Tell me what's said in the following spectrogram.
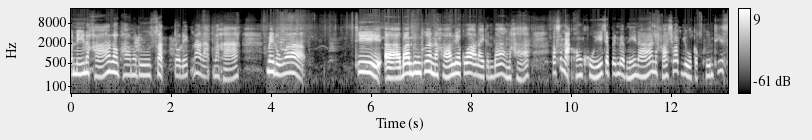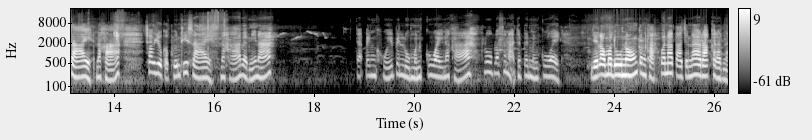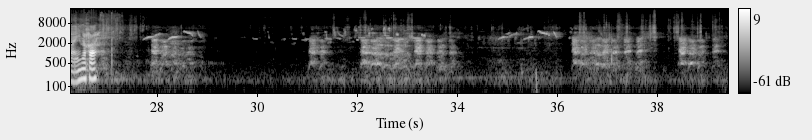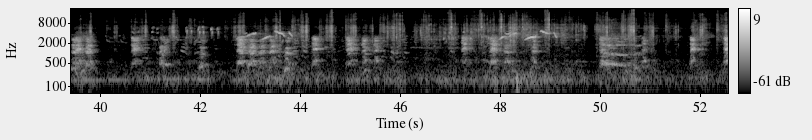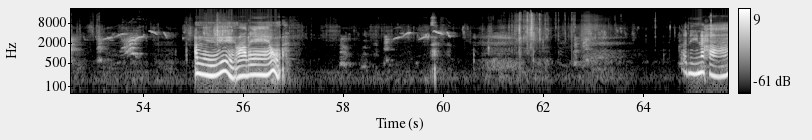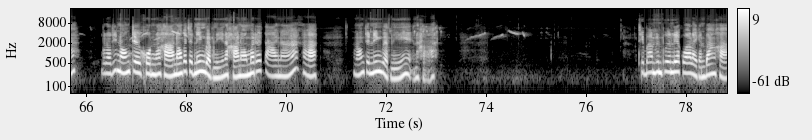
วันนี้นะคะเราพามาดูสัตว์ตัวเล็กน่ารักนะคะ ไม่รู้ว่าที่บ้านเพื่อนๆนะคะ เรียกว่าอะไรกันบ้างนะคะ ลักษณะของขุยจะเป็นแบบนี้นะนะคะ ชอบอยู่กับพื้นที่ทรายนะคะ ชอบอยู่กับพื้นที่ทรายนะคะ แบบนี้นะ จะเป็นขุยเป็นหลุมเหมือนกลวยนะคะ รูปลักษณะจะเป็นเหมือนกลวย เดี๋ยวเรามาดูน้องกันค่ะ ว่าหน้าตาจะน่ารักขนาดไหนนะคะ อันนี้มาแล้ว อันนี้นะคะ เวลาที่น้องเจอคนนะคะ น้องก็จะนิ่งแบบนี้นะคะ น้องไม่ได้ตายนะนะคะ น้องจะนิ่งแบบนี้นะคะที่บ้านเพื่อนๆเรียกว่าอะไรกันบ้างคะ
